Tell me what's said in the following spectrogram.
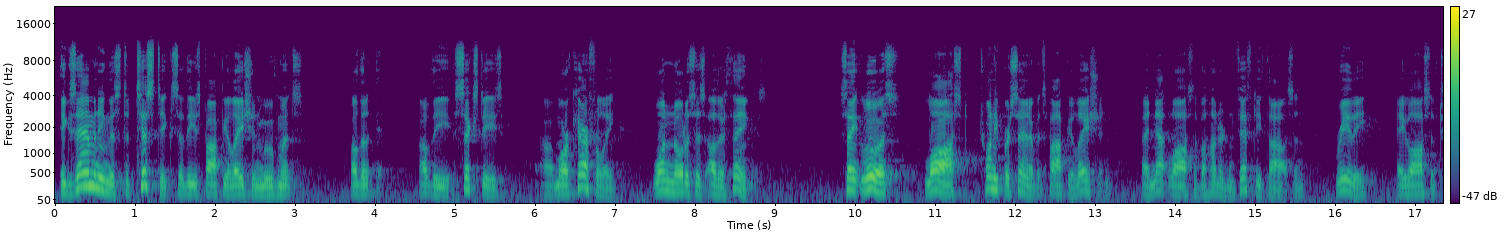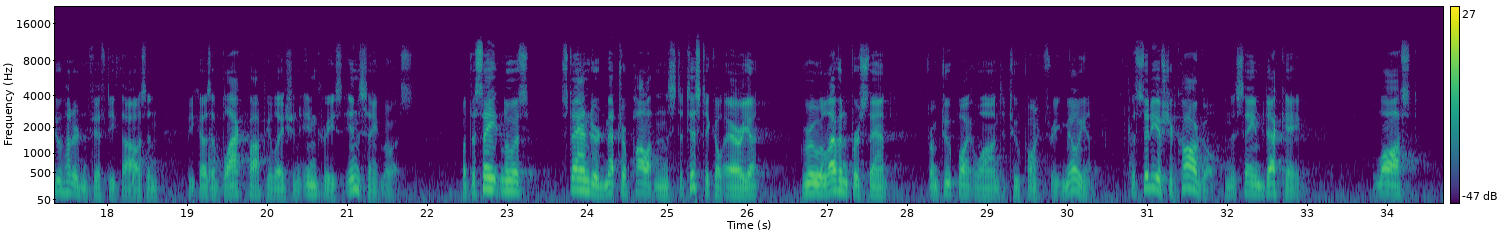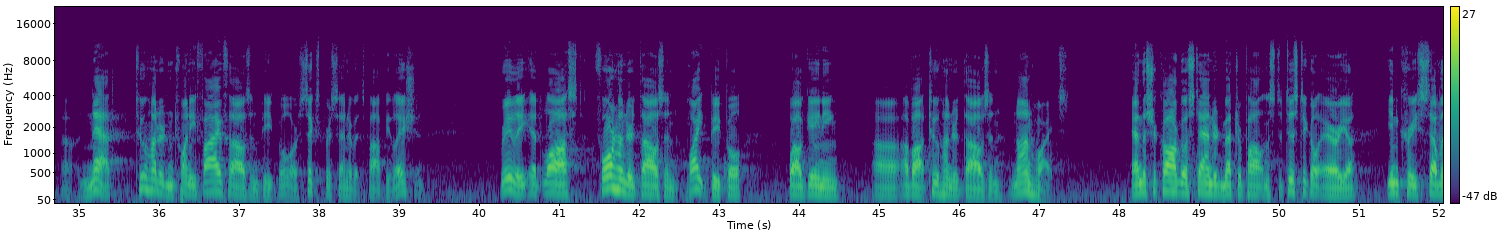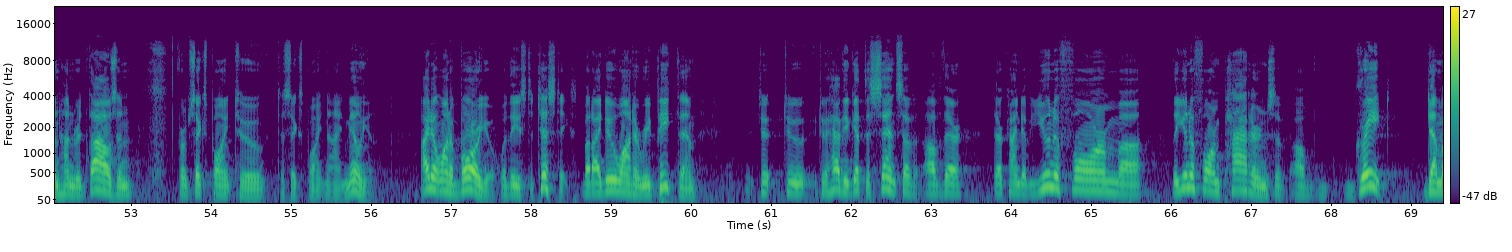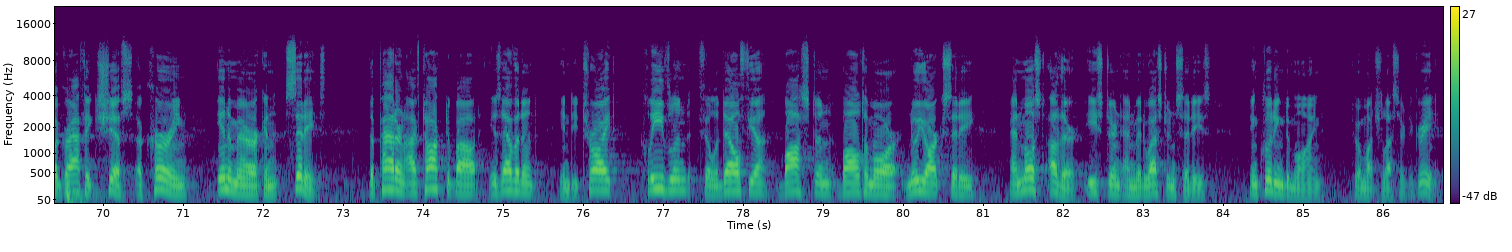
Examining the statistics of these population movements of the, of the 60s uh, more carefully, one notices other things. St. Louis lost 20% of its population, a net loss of 150,000, really a loss of 250,000 because of black population increase in St. Louis. But the St. Louis Standard Metropolitan Statistical Area grew 11% from 2.1 to 2.3 million. The city of Chicago in the same decade lost uh, net 225,000 people, or 6% of its population. Really, it lost 400,000 white people while gaining uh, about 200,000 non-whites. And the Chicago Standard Metropolitan Statistical Area increased 700,000 from 6.2 to 6.9 million. I don't want to bore you with these statistics, but I do want to repeat them to, to, to have you get the sense of, of their, their kind of uniform, uh, the uniform patterns of, of great demographic shifts occurring in American cities. The pattern I've talked about is evident in Detroit, Cleveland, Philadelphia, Boston, Baltimore, New York City, and most other eastern and midwestern cities, including Des Moines to a much lesser degree.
